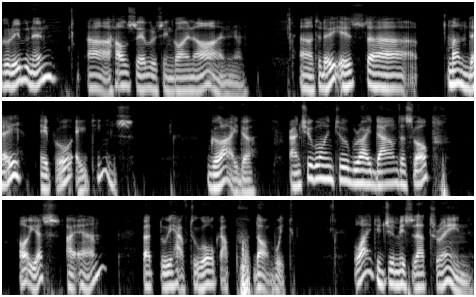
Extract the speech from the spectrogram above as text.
Good evening. Uh, how's everything going on? Uh, today is uh, Monday, April 18th. Glide. Aren't you going to glide down the slope? Oh, yes, I am. But we have to walk up, don't we? Why did you miss that train?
